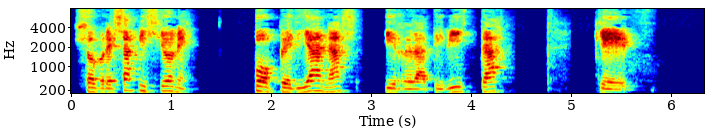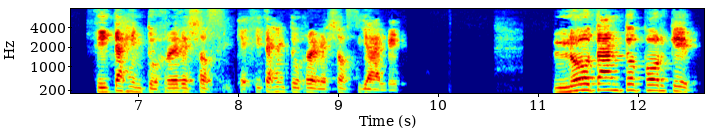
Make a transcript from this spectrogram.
sobre esas visiones popperianas y relativistas que citas en tus redes, que citas en tus redes sociales. No tanto porque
